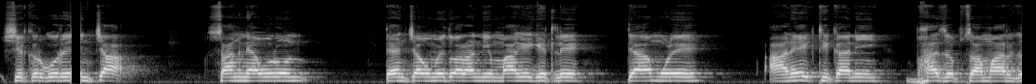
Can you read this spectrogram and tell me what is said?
शेखर गोरेंच्या सांगण्यावरून त्यांच्या उमेदवारांनी मागे घेतले. त्यामुळे अनेक ठिकाणी भाजपचा मार्ग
